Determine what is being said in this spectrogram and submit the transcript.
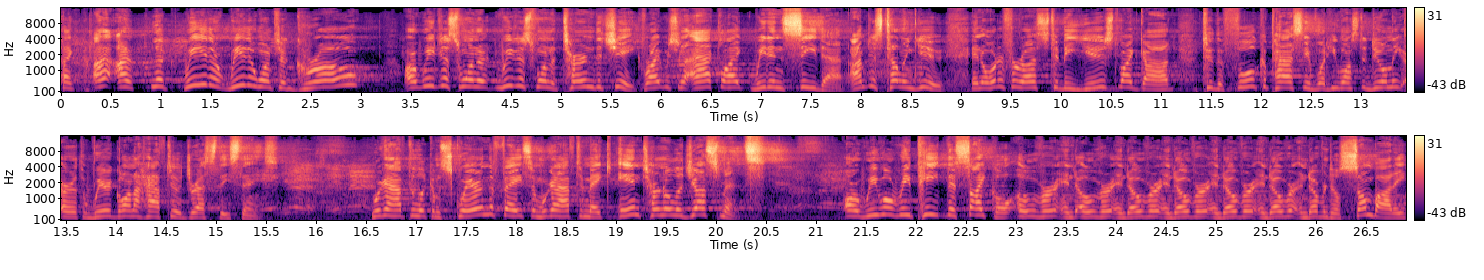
Like, I, I, look, we either, we either want to grow or we just want to we just want to turn the cheek right? We just want to act like we didn't see that. I'm just telling you in order for us to be used by god to the full capacity of what he wants to do on the earth we're going to have to address these things. Yes, we're going to have to look them square in the face and we're going to have to make internal adjustments or we will repeat this cycle over and over and over and over and over and over and over until somebody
